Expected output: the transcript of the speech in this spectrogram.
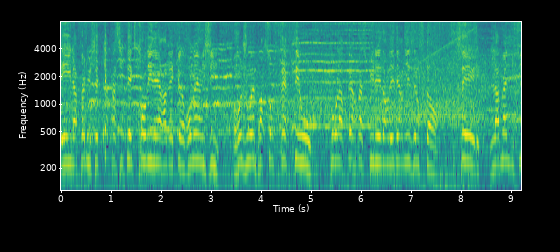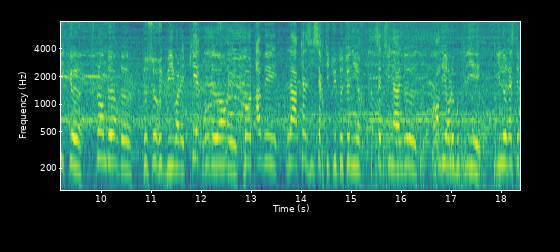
Et il a fallu cette capacité extraordinaire avec euh, Romain ici, rejoint par son frère Théo, pour la faire basculer dans les derniers instants. C'est la magnifique euh, splendeur de, ce rugby. Voilà, Pierre Baudouin et Paul avaient la quasi-certitude de tenir cette finale, de rendir le bouclier. Il ne restait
